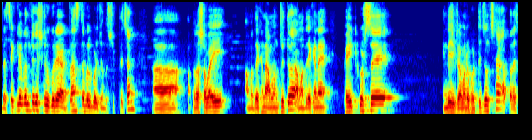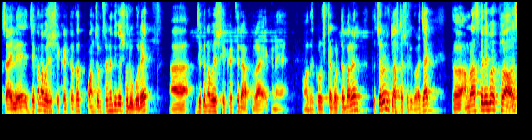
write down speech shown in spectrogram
বেসিক লেভেল থেকে শুরু করে অ্যাডভান্স লেভেল পর্যন্ত শিখতে চান আপনারা সবাই আমাদের এখানে আমন্ত্রিত। আমাদের এখানে পেইড কোর্সে ইংলিশ গ্রামারে ভর্তি চলছে। আপনারা চাইলে যে কোনো বয়সের শিক্ষার্থী, অর্থাৎ পঞ্চম শ্রেণি থেকে শুরু করে যে কোনো বয়সের শিক্ষার্থীরা আপনারা এখানে আমাদের কোর্সটা করতে পারেন। তো চলুন ক্লাসটা শুরু করা যাক। তো আমরা আজকে দেখব ক্লস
